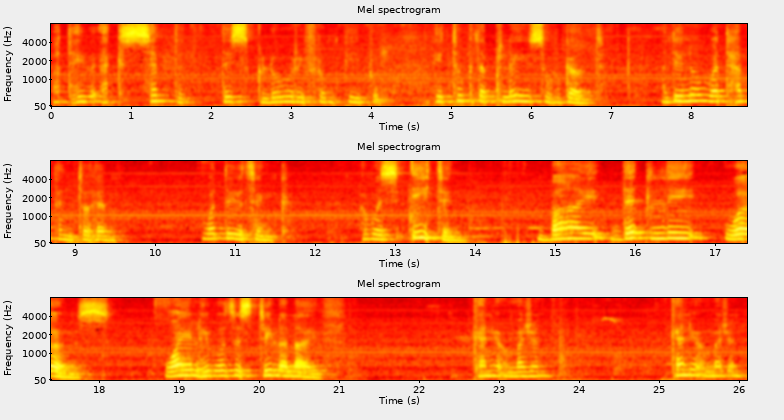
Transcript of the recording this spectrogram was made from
But he accepted this glory from people. He took the place of God. And do you know what happened to him? What do you think? He was eaten by deadly worms while he was still alive. Can you imagine? Can you imagine?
